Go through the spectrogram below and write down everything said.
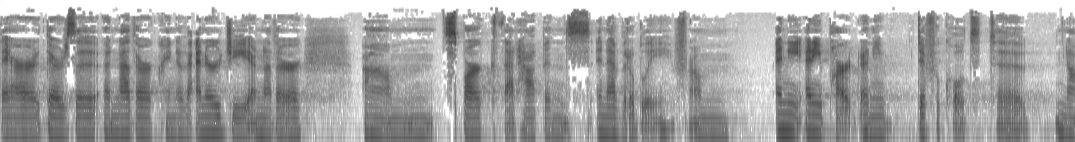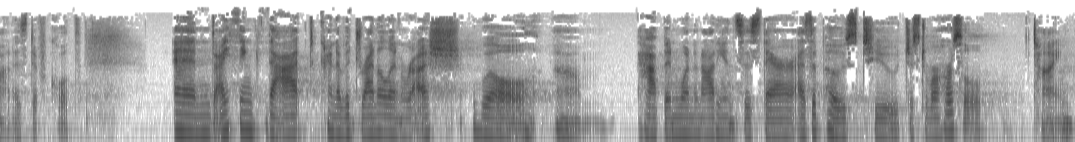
there, there's a, another kind of energy, another um, spark that happens inevitably from any any part, any difficult to not as difficult. And I think that kind of adrenaline rush will um, happen when an audience is there, as opposed to just a rehearsal time.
